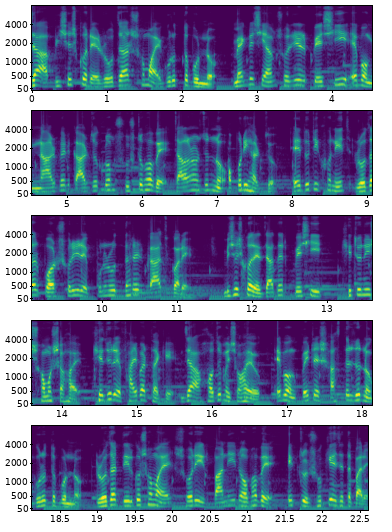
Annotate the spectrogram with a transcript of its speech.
যা বিশেষ করে রোজার সময় গুরুত্বপূর্ণ। ম্যাগনেশিয়াম শরীরের পেশি এবং নার্ভের কার্যক্রম সুষ্ঠুভাবে চালানোর জন্য অপরিহার্য। এই দুটি খনিজ রোজার পর শরীরে পুনরুদ্ধারের কাজ করে, বিশেষ করে যাদের পেশি খিচুনির সমস্যা হয়। খেজুরে ফাইবার থাকে, যা হজমে সহায়ক এবং পেটের স্বাস্থ্যের জন্য গুরুত্বপূর্ণ। রোজার দীর্ঘ সময়ে শরীর পানির অভাবে একটু শুকিয়ে যেতে পারে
